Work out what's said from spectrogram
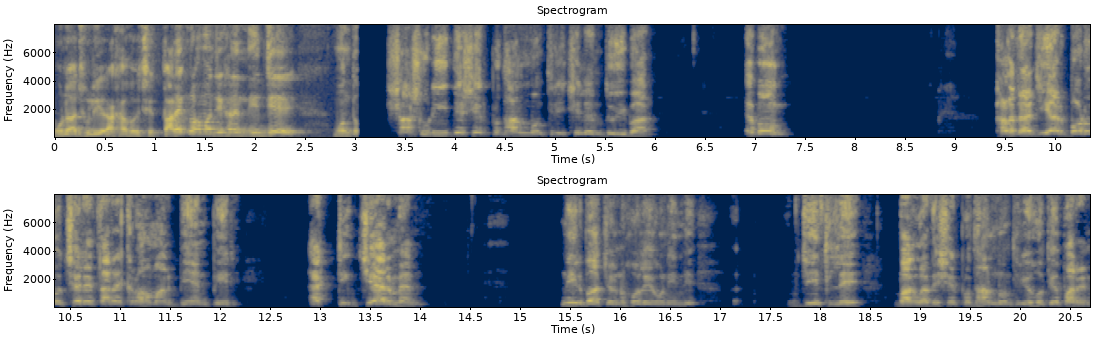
মোলা ঝুলিয়ে রাখা হয়েছে। তারেক রহমান যেখানে নিজে মন্তব্য শাশুড়ি দেশের প্রধানমন্ত্রী ছিলেন দুইবার। এবং খালেদা জিয়ার বড় ছেলে তারেক রহমান, বিএনপির অ্যাক্টিং চেয়ারম্যান নির্বাচন হলে উনি জিতলে বাংলাদেশের প্রধানমন্ত্রী হতে পারেন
